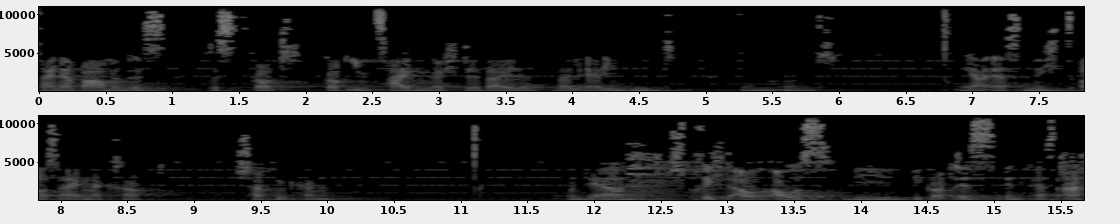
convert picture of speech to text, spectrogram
sein Erbarmen ist, das Gott, Gott ihm zeigen möchte, weil, weil er ihn liebt ähm, und ja, er es nicht aus eigener Kraft schaffen kann. Und er spricht auch aus, wie, wie Gott ist. In Vers 8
